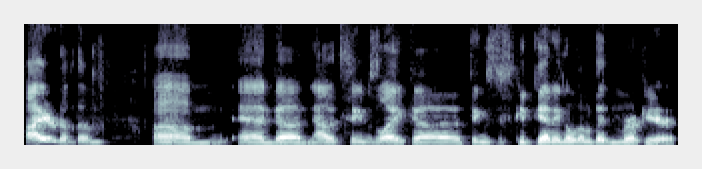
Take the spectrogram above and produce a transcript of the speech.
tired of them. Um, and uh, now it seems like uh, things just keep getting a little bit murkier.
